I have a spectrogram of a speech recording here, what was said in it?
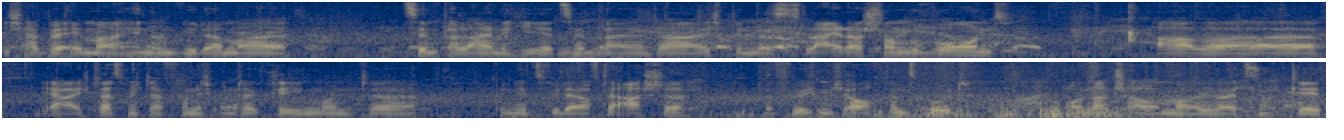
ich habe ja immer hin und wieder mal Zimperleine hier, Zimperleine da. Ich bin das leider schon gewohnt. Aber äh, ja, ich lasse mich davon nicht unterkriegen und äh, bin jetzt wieder auf der Asche. Da fühle ich mich auch ganz gut. Und dann schauen wir mal, wie weit es noch geht.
